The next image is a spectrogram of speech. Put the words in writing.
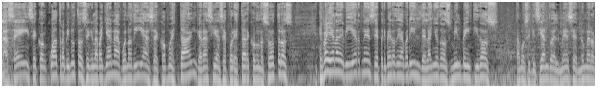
Las seis con cuatro minutos en la mañana. Buenos días, ¿cómo están? Gracias por estar con nosotros. Es mañana de viernes, de primero de abril del año 2022. Estamos iniciando el mes número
